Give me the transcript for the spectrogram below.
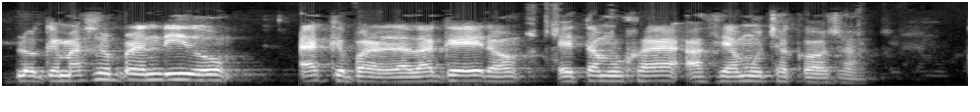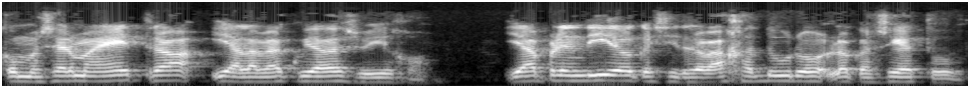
Lo que me ha sorprendido es que para la edad que era, esta mujer hacía muchas cosas, como ser maestra y a la vez cuidar de su hijo. Y ha aprendido que si trabajas duro, lo consigues todo.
